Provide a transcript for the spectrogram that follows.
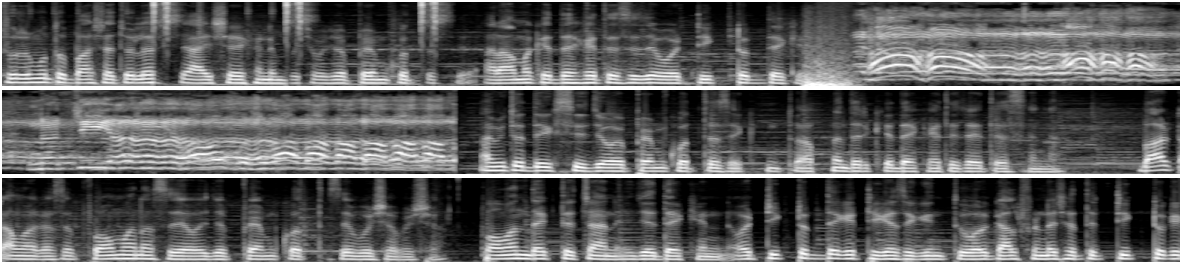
চোরের মতো বাসা চলে আসছে আয়সা এখানে বসে বসে প্রেম করতেছে আর আমাকে দেখাইতেছে যে ওই টিকটক দেখে। আমি তো দেখছি যে ওই প্রেম করতেছে, কিন্তু আপনাদেরকে দেখাইতে চাইতেছে না। বাট আমার কাছে প্রমাণ আছে ওই যে প্রেম করতেছে বৈশা বৈশা প্রমাণ দেখতে চান যে দেখেন ওই টিকটক দেখে ঠিক আছে, কিন্তু ওর গার্লফ্রেন্ডের সাথে টিকটকে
